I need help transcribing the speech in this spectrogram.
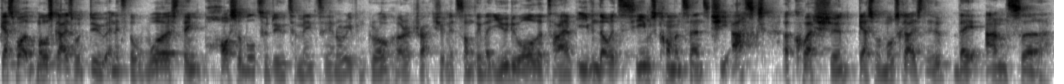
Guess what most guys would do, and it's the worst thing possible to do to maintain or even grow her attraction. It's something that you do all the time, even though it seems common sense. She asks a question, guess what most guys do? They answer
